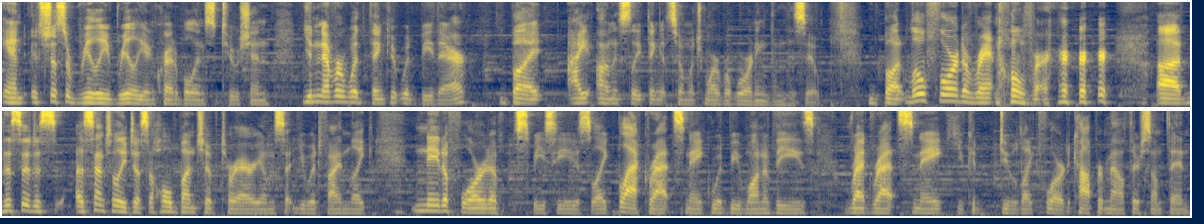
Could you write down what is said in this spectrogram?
and it's just a really, really incredible institution. You never would think it would be there, but I honestly think it's so much more rewarding than the zoo. But Little Florida ran over. uh, this is essentially just a whole bunch of terrariums that you would find like native Florida species, like black rat snake would be one of these, red rat snake, you could do like Florida coppermouth or something.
